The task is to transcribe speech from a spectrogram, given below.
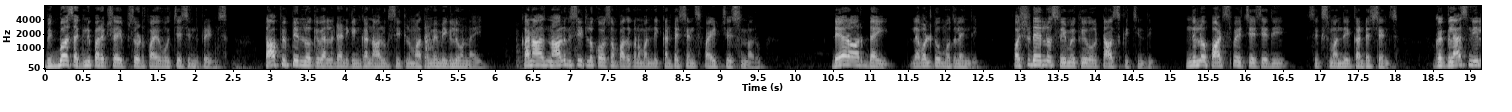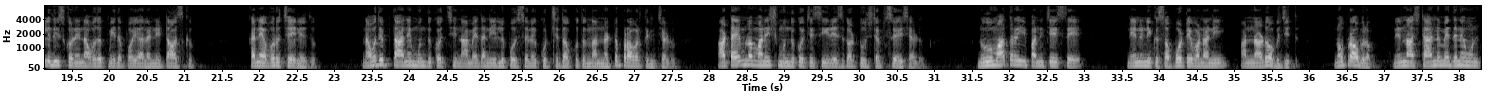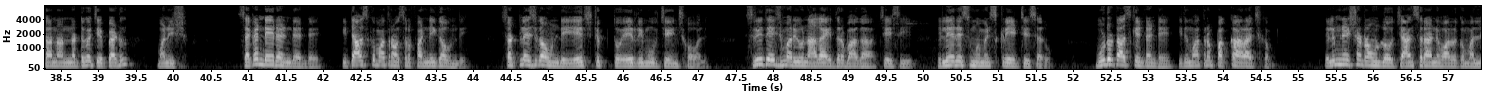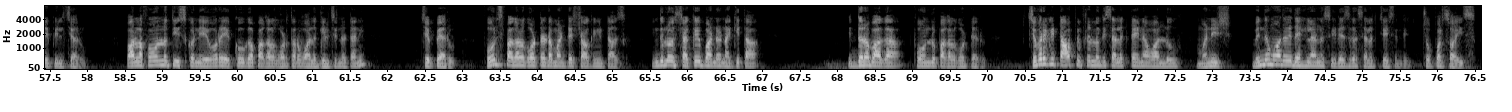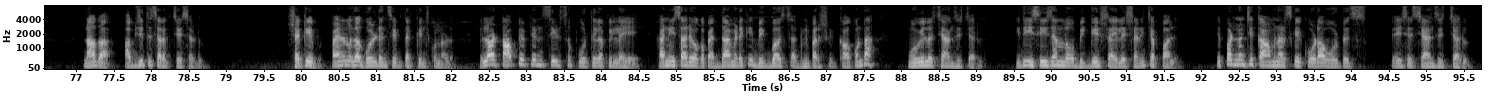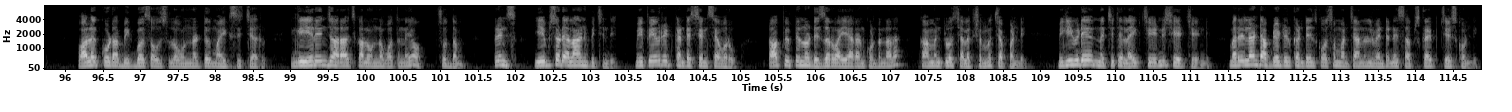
Big boss Agni Pariksha episode five వచ్చేసింది friends. Top ఫిఫ్టీన్లోకి వెళ్ళడానికి ఇంకా నాలుగు సీట్లు మాత్రమే మిగిలి ఉన్నాయి. కానీ ఆ నాలుగు సీట్ల కోసం పదకొండు మంది కంటెస్టెంట్స్ ఫైట్ చేస్తున్నారు. Dare or die level two మొదలైంది. ఫస్ట్ డేర్లో శ్రీముఖి ఒక టాస్క్ ఇచ్చింది. ఇందులో పార్టిసిపేట్ చేసేది సిక్స్ మంది కంటెస్టెంట్స్ ఒక గ్లాస్ నీళ్ళు తీసుకొని నవదీప్ మీద పోయాలని టాస్క్ కానీ ఎవరూ చేయలేదు. నవదీప్ తానే ముందుకొచ్చి నా మీద నీళ్ళు పోస్తేనే కుర్చీ దక్కుతుంది అన్నట్టు ప్రవర్తించాడు. ఆ టైంలో మనీష్ ముందుకొచ్చి సీరియస్గా టూ స్టెప్స్ వేశాడు. నువ్వు మాత్రం ఈ పని చేస్తే నేను నీకు సపోర్ట్ ఇవ్వనని అన్నాడు అభిజిత్. No problem. నేను నా స్టాండ్ మీదనే ఉంటాను అన్నట్టుగా చెప్పాడు మనీష్. సెకండ్ డేర్ అండి అంటే ఈ టాస్క్ మాత్రం అసలు ఫన్నీగా ఉంది. షర్ట్లెస్గా ఉండి ఎయిర్ స్ట్రిప్తో ఎయిర్ రిమూవ్ చేయించుకోవాలి. శ్రీతేజ్ మరియు నాగా ఇద్దరు బాగా చేసి హిలేరియస్ మూమెంట్స్ క్రియేట్ చేశారు. మూడో టాస్క్ ఏంటంటే ఇది మాత్రం పక్కా అరాచకం. ఎలిమినేషన్ రౌండ్లో ఛాన్స్ రాని వాళ్ళకు మళ్ళీ పిలిచారు. వాళ్ళ ఫోన్లు తీసుకొని ఎవరో ఎక్కువగా పగలగొడతారో వాళ్ళు గెలిచినట్టని చెప్పారు. ఫోన్స్ పగలగొట్టడం అంటే షాకింగ్ టాస్క్. ఇందులో షకీబ్ అండ్ నకిత ఇద్దరు బాగా ఫోన్లు పగలగొట్టారు చివరికి టాప్ ఫిఫ్టీన్లోకి సెలెక్ట్ అయిన వాళ్ళు మనీష్ బిందు మాధవి దహిలాను సీరియస్గా సెలెక్ట్ చేసింది. సూపర్ సాయిస్. నాగా అభిజిత్ సెలెక్ట్ చేశాడు. షకీబ్ ఫైనల్గా గోల్డెన్ సీట్ దక్కించుకున్నాడు. ఇలా టాప్ ఫిఫ్టీన్ సీట్స్ పూర్తిగా ఫిల్ అయ్యాయి. కానీ ఈసారి ఒక పెద్ద ఆమెడకి బిగ్ బాస్ అగ్నిపరీక్ష కాకుండా మూవీలో ఛాన్స్ ఇచ్చారు. ఇది ఈ సీజన్లో బిగ్గెస్ట్ హైలైట్స్ అని చెప్పాలి. ఇప్పటి నుంచి కామనర్స్కి కూడా ఓటర్స్ వేసే ఛాన్స్ ఇచ్చారు. వాళ్ళకి కూడా బిగ్ బాస్ హౌస్లో ఉన్నట్టు మైక్స్ ఇచ్చారు. ఇంకా ఏ రేంజ్ అరాచకాలు ఉండబోతున్నాయో చూద్దాం. ఫ్రెండ్స్ ఈ ఎపిసోడ్ ఎలా అనిపించింది? మీ ఫేవరెట్ కంటెస్టెంట్స్ ఎవరు? టాప్ ఫిఫ్టీన్లో డిజర్వ్ అయ్యారనుకుంటున్నారా? కామెంట్లో సెలక్షన్లో చెప్పండి. మీకు ఈ వీడియో నచ్చితే లైక్ చేయండి షేర్ చేయండి. మరి ఇలాంటి అప్డేటెడ్ కంటెంట్స్ కోసం మన ఛానల్ వెంటనే సబ్స్క్రైబ్ చేసుకోండి.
